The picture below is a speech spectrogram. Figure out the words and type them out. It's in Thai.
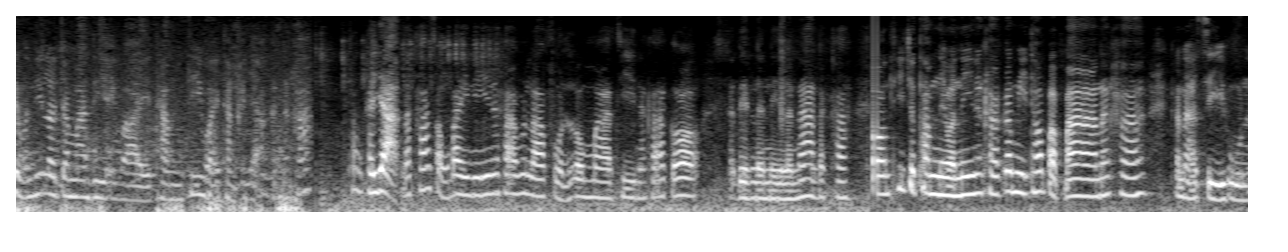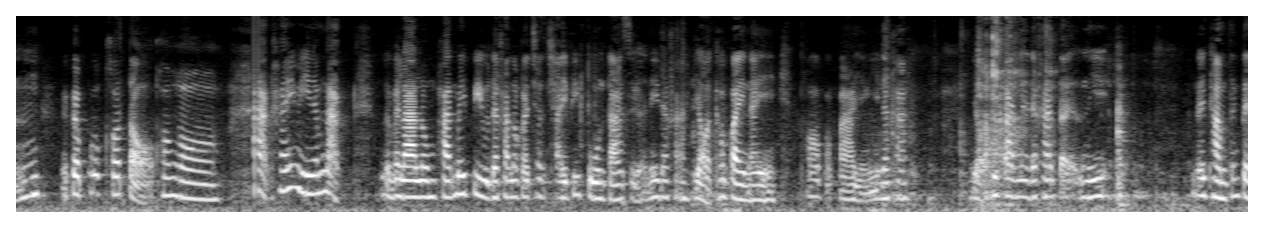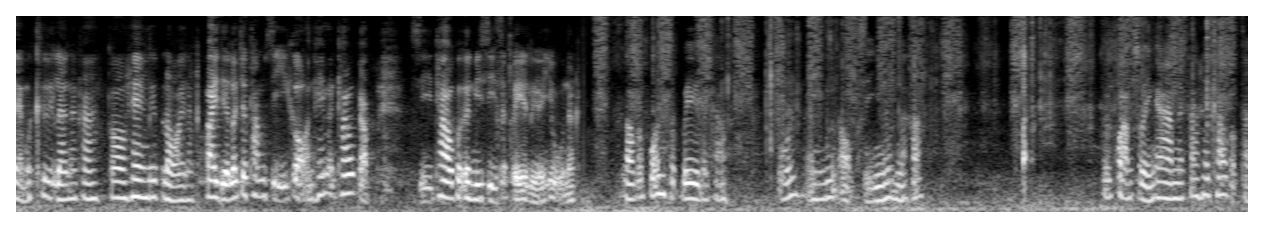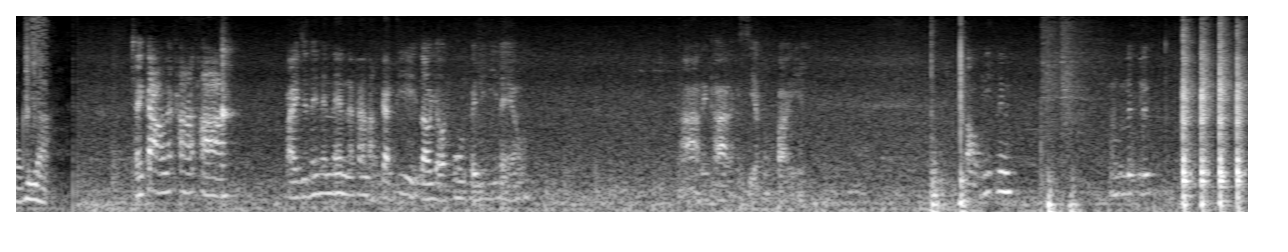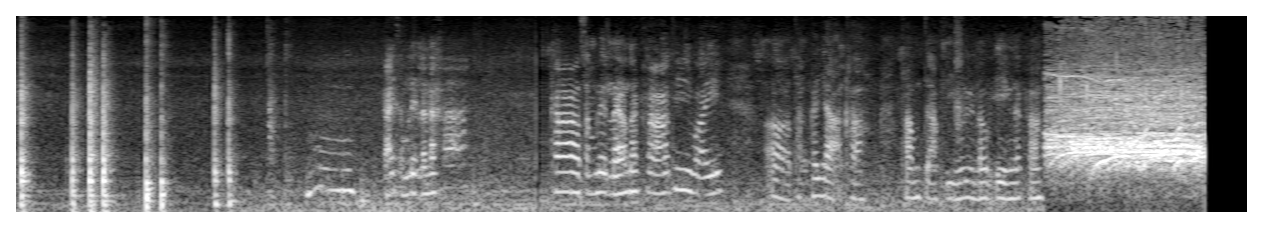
เดี๋ยววันนี้เราจะมา DIY ทำที่ไว้ถังขยะกันนะคะถังขยะนะคะสองใบนี้นะคะ เวลาฝนลงมาทีนะคะ ก็กระเด็นระเนระนาดนะคะ ตอนที่จะทำในวันนี้นะคะ ก็มีท่อประปานะคะ ขนาดสี่หุนแล้วก็พวกข้อต่อข้องออยากให้มีน้ำหนักเวลาลมพัดไม่ปิวนะคะ เราก็จะใช้พี่ปูนตาเสือนี่นะคะ หยอดเข้าไปในท่อประปาอย่างนี้นะคะ หยอดทุกอันเลยนะคะ แต่อันนี้ ได้ทำตั้งแต่เมื่อคืนแล้วนะคะ ก็แห้งเรียบร้อยนะคะไปเดี๋ยวเราจะทำสีก่อนให้มันเข้ากับสีเทาเพราะเอิญมีสีสเปรย์เหลืออยู่นะคะเราก็พ่นสเปรย์นะคะโอ้ยอันนี้มันออกสีเงินนะคะเพื่อความสวยงามนะคะ ให้เข้ากับถังขยะ ใช้กาวนะคะทาไปจะได้แน่นๆนะคะ หลังจากที่เราหยอดปูนไปในนี้แล้วทาเลยค่ะแล้วก็เสียบลงไปตอกนิดนึงให้มันลึกๆอืมใกล้สำเร็จแล้วนะคะ ค่ะสำเร็จแล้วนะคะที่ไว้ถังขยะค่ะทำจากฝีมือเราเองนะคะ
